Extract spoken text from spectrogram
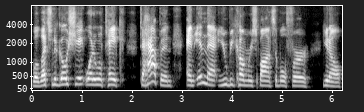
Well let's negotiate what it will take to happen and in that you become responsible for you know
